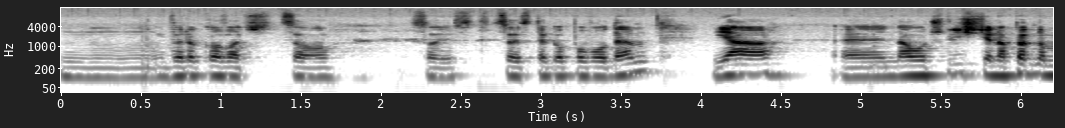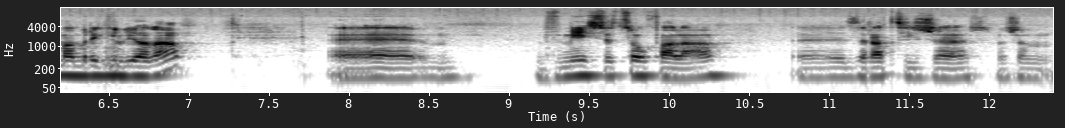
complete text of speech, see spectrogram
mm, wyrokować, co, co, jest, co jest tego powodem. Ja e, na na pewno mam Reguliona e, w miejsce Coufala e, z racji, że, że mm,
